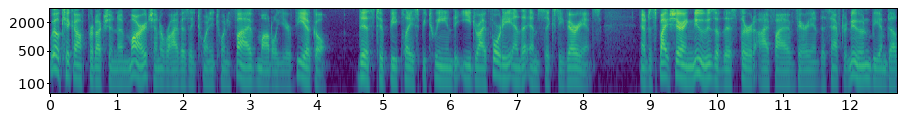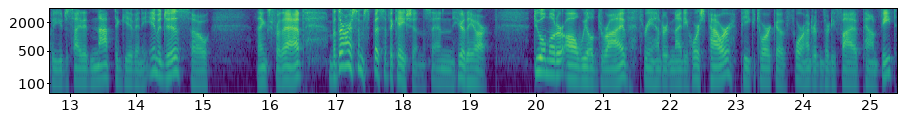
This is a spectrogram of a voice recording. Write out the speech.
will kick off production in March and arrive as a 2025 model year vehicle. This to be placed between the eDrive 40 and the M60 variants. Now, despite sharing news of this third i5 variant this afternoon, BMW decided not to give any images, so thanks for that. But there are some specifications, and here they are. Dual motor all wheel drive, 390 horsepower, peak torque of 435 pound feet,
